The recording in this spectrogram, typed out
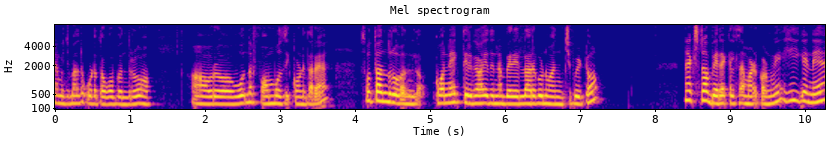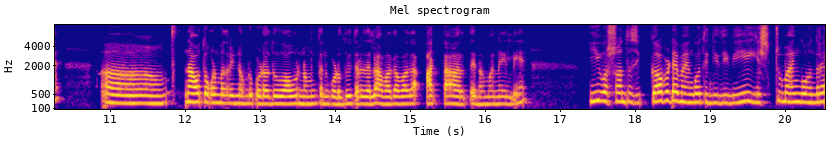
ನಮ್ಮ ಯಜಮಾನ್ರು ಕೂಡ ತೊಗೊಬಂದರು ಅವರು ಓನರ್ ಫಾರ್ಮ್ ಹೌಸ್ ಇಕ್ಕೊಂಡಿದ್ದಾರೆ ಸೊ ತಂದರು ಅಂದ್ಲು, ಕೊನೆಗೆ ತಿರ್ಗಾ ಇದನ್ನು ಬೇರೆ ಎಲ್ಲರಿಗೂ ಹಂಚ್ಬಿಟ್ಟು. ನೆಕ್ಸ್ಟ್ ನಾವು ಬೇರೆ ಕೆಲಸ ಮಾಡ್ಕೊಂಡ್ವಿ. ಹೀಗೇ ನಾವು ತೊಗೊಂಡು ಬಂದರೆ ಇನ್ನೊಬ್ರು ಕೊಡೋದು, ಅವ್ರು ನಮ್ಗೆ ತಂದು ಕೊಡೋದು, ಈ ಥರದ್ದೆಲ್ಲ ಅವಾಗವಾಗ ಆಗ್ತಾ ಇರುತ್ತೆ ನಮ್ಮ ಮನೆಯಲ್ಲಿ. ಈ ವರ್ಷ ಅಂತೂ ಸಿಕ್ಕಾಪಟ್ಟೆ ಮ್ಯಾಂಗೋ ತಿಂದಿದ್ದೀವಿ ಎಷ್ಟು ಮ್ಯಾಂಗೋ ಅಂದರೆ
